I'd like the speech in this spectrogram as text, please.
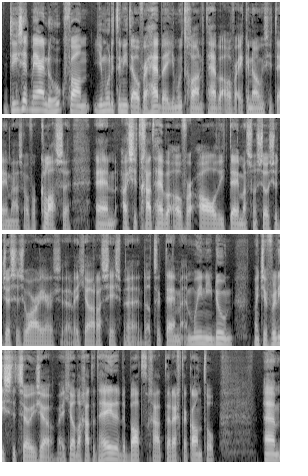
die zit meer in de hoek van je moet het er niet over hebben. Je moet gewoon het hebben over economische thema's, over klassen. En als je het gaat hebben over al die thema's van social justice warriors, eh, weet je wel, racisme, dat soort thema's, moet je niet doen, want je verliest het sowieso. Weet je wel, dan gaat het hele debat gaat de rechterkant op. Ehm,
